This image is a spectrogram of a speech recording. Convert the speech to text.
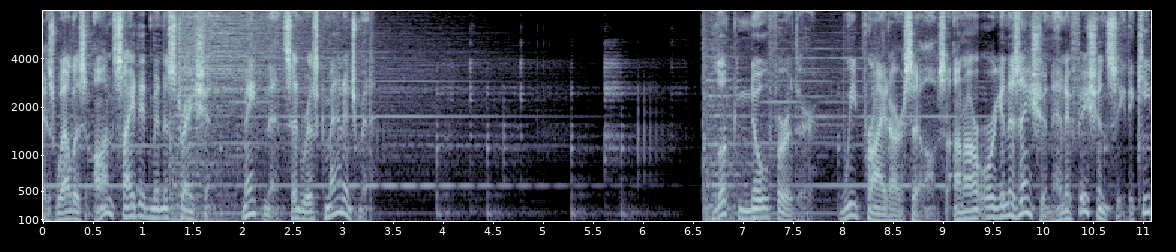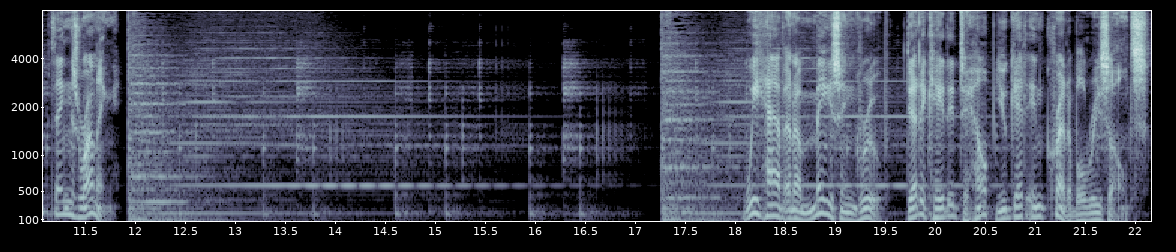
as well as on site administration, maintenance, and risk management. Look no further. We pride ourselves on our organization and efficiency to keep things running. We have an amazing group dedicated to help you get incredible results.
